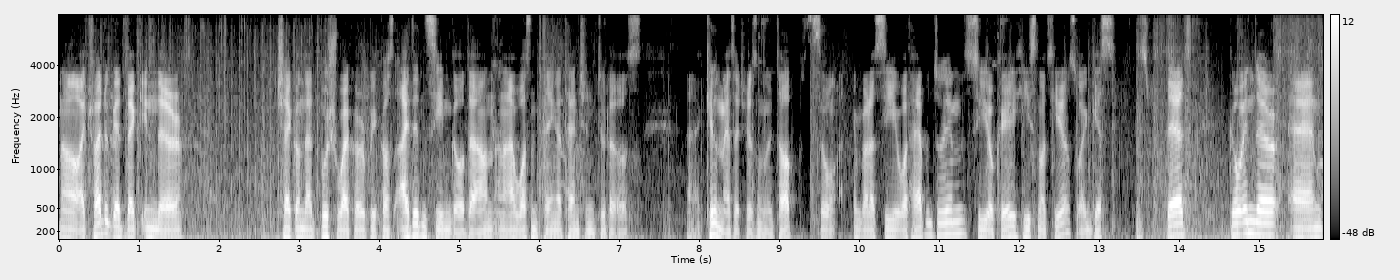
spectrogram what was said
now I try to get back in there check on that bushwhacker because I didn't see him go down and I wasn't paying attention to those uh, kill messages on the top. So I'm gonna see what happened to him, see okay, he's not here, so I guess he's dead. Go in there and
